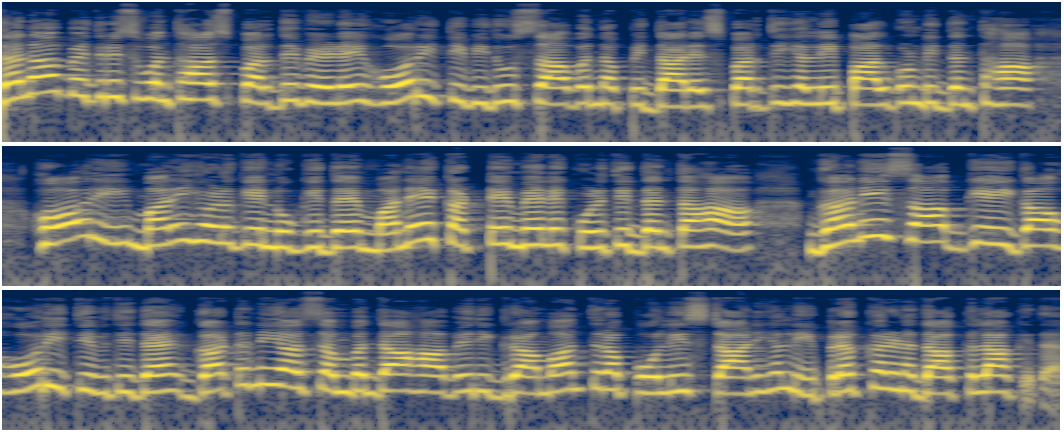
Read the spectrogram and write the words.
ದನ ಬೆದರಿಸುವಂತಹ ಸ್ಪರ್ಧೆ ವೇಳೆ ಹೋರಿ ತಿವಿದು ಸಾವನ್ನಪ್ಪಿದ್ದಾರೆ. ಸ್ಪರ್ಧೆಯಲ್ಲಿ ಪಾಲ್ಗೊಂಡಿದ್ದಂತಹ ಹೋರಿ ಮನೆಯೊಳಗೆ ನುಗ್ಗಿದೆ. ಮನೆ ಕಟ್ಟೆ ಮೇಲೆ ಕುಳಿತಿದ್ದಂತಹ ಗನಿ ಸಾಬ್ಗೆ ಈಗ ಹೋರಿ ತಿವಿದಿದೆ. ಘಟನೆಯ ಸಂಬಂಧ ಹಾವೇರಿ ಗ್ರಾಮಾಂತರ ಪೊಲೀಸ್ ಠಾಣೆಯಲ್ಲಿ ಪ್ರಕರಣ ದಾಖಲಾಗಿದೆ.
